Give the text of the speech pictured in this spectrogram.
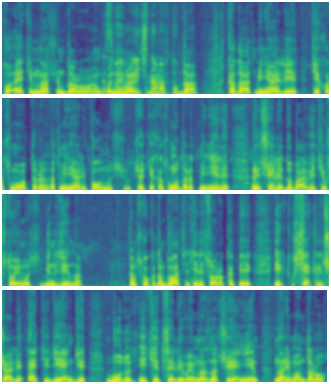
по этим нашим дорогам, На своем понимаете? личном автобусе. Да. Когда отменяли техосмотр, отменяли полностью, все, техосмотр отменили, решили добавить в стоимость бензина. Там сколько там, 20 или 40 копеек. И все кричали, эти деньги будут идти целевым назначением на ремонт дорог.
